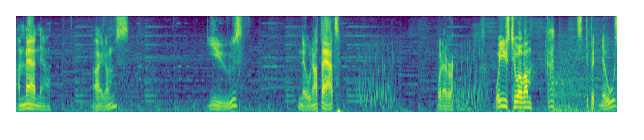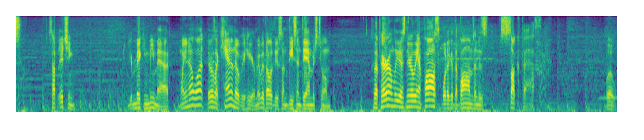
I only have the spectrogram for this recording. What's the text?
I'm mad now. Items. Use. No, not that. Whatever. We'll use two of them. God, stupid nose. Stop itching. You're making me mad. Well, you know what? There's a cannon over here. Maybe that'll do some decent damage to him. Because apparently it's nearly impossible to get the bombs in his suck path. Whoa.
